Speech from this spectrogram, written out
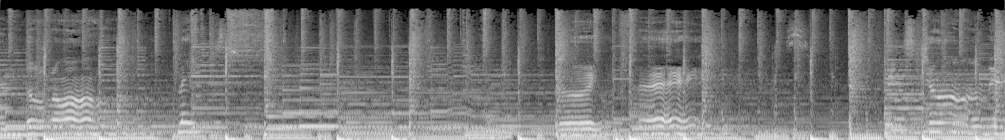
and the wrong place. face. Charming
